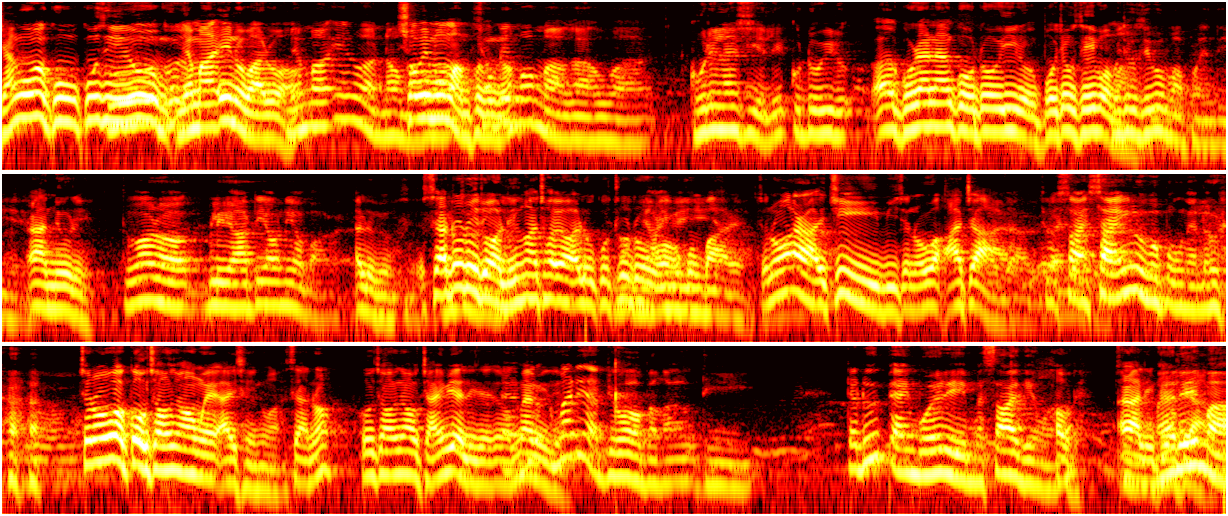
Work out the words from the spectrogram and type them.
ရန်ကုန်ကကိုကိုစီတို့မြန်မာအင်းတို့ပါတော့ မြန်မာအင်းတော့နောက် shopping mall မှာမဖွင့်ဘူးနော် shopping mall မှာကဟိုဟာ golden land ရှိရလေကိုတိုကြီးတို့အဲဂိုရန်လန်ကိုတိုကြီးတို့ပိုကျုပ်ဈေးပေါ်ကိုမှာတိုဈေးပေါ်မှာဖွင့်သေးတယ်အဲ့ဒါမျိုးတွေသူကတော့ player တယောက်နှစ်ယောက်ပါပဲအဲ့လိုမျိုးဆရာတို့တို့ကြော၄၅6ယောက်အဲ့လိုကိုထို့တို့ရောပုံပါတယ်ကျွန်တော်အဲ့ဒါကြည့်ပြီးကျွန်တော်တို့ကအားကြတယ် ကျွန်တော်ဆိုင်ဆိုင်လိုမပုံတယ်လောက်တာကျွန်တော်တို့ကကုတ်ချောင်းချောင်းပဲအဲ့ချိန်တော့ဆရာနော်ကုတ်ချောင်းချောင်းဂျိုင်းပြက်လေးနဲ့ကျွန်တော်မှတ်မိတယ် အမတ်တရပြောတော့ဗငါတို့ဒီတတူးပြိုင်ပွဲတွေမစခင်ပါဟုတ်တယ် အဲ့ဒါလေးပြောပြမလေးမှာ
